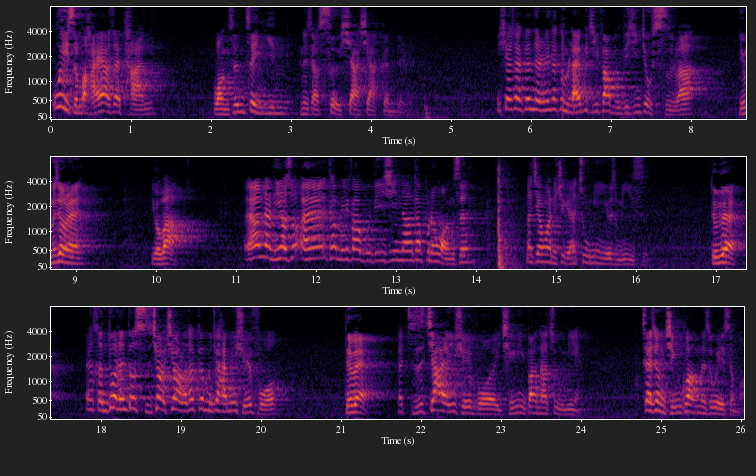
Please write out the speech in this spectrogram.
为什么还要再谈往生正因？那叫设下下根的人。你下下根的人，他根本来不及发菩提心就死了。有没有这种人？有吧？啊，那你要说，哎，他没发菩提心呢，他不能往生。那这样的话，你去给他助念有什么意思？对不对？很多人都死翘翘了，他根本就还没学佛。对不对？他只是家人学佛，请你帮他助念。在这种情况，那是为什么？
